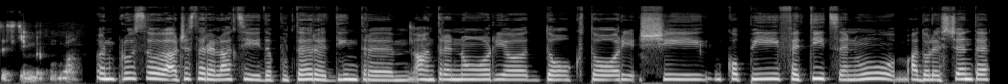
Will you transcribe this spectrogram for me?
se schimbe cumva. În plus, aceste relații de putere dintre antrenori, doctori și copii, fetițe, nu? Adolescente,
